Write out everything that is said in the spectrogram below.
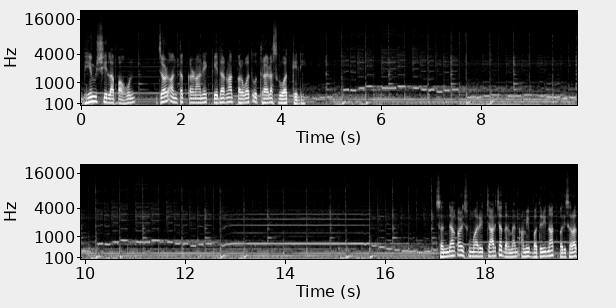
भीमशिला पाहून जड अंतःकरणाने केदारनाथ पर्वत उतरायला सुरुवात केली. संध्याकाळी सुमारे चारच्या दरम्यान आम्ही बद्रीनाथ परिसरात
